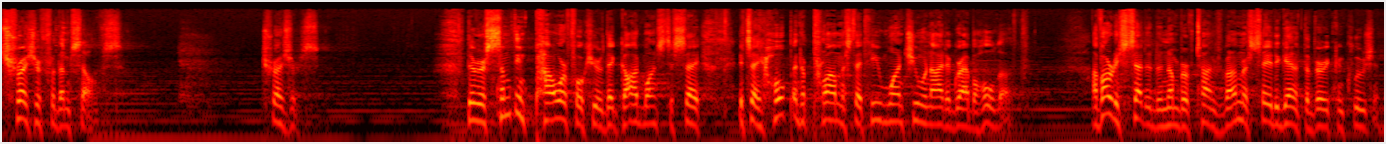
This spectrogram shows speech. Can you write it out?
treasure for themselves. Treasures. There is something powerful here that God wants to say. It's a hope and a promise that He wants you and I to grab a hold of. I've already said it a number of times, but I'm going to say it again at the very conclusion.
